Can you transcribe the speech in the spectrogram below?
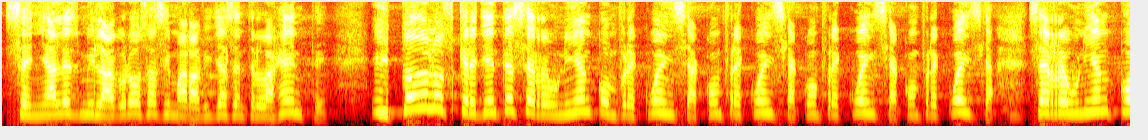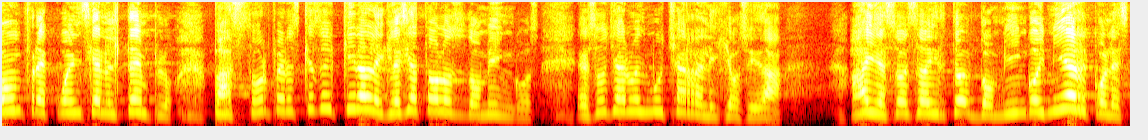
señales milagrosas y maravillas entre la gente. Y todos los creyentes se reunían con frecuencia, con frecuencia, con frecuencia, con frecuencia. Se reunían con frecuencia en el templo. Pastor, pero es que eso hay que ir a la iglesia todos los domingos. Eso ya no es mucha religiosidad. Ay, eso es ir domingo y miércoles.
